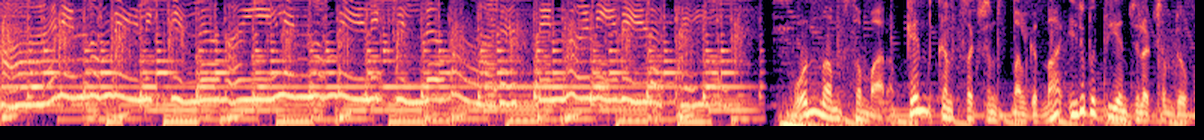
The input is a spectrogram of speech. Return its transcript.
മാനെന്നും വിളിക്കില്ല മയിലെന്നും വിളിക്കില്ല മാടത്തിൻ മണിവിളക്കേ ഒന്നാം സമ്മാനം കെൻ കൺസ്ട്രക്ഷൻസ് നൽകുന്ന ഇരുപത്തിയഞ്ച് ലക്ഷം രൂപ.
